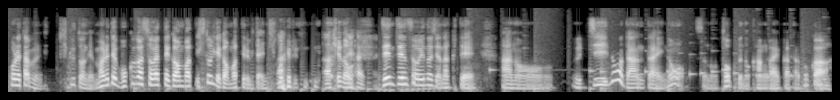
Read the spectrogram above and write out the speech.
これ多分聞くとね、まるで僕がそうやって頑張って、一人で頑張ってるみたいに聞こえるあけどはいはいはい。全然そういうのじゃなくて、あの、うちの団体のそのトップの考え方とか、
